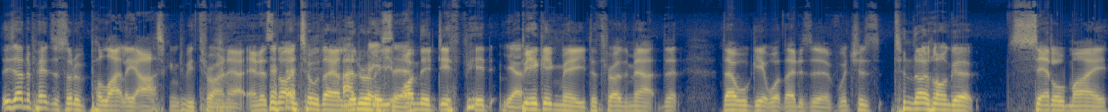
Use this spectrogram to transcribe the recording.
These underpants are sort of politely asking to be thrown out, and it's not until they are Pardon me, literally sir. on their deathbed Yeah. begging me to throw them out that they will get what they deserve, which is to no longer settle my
